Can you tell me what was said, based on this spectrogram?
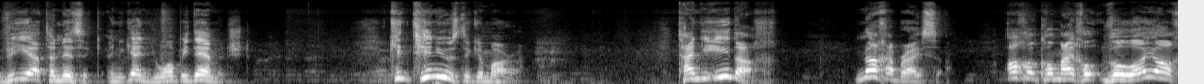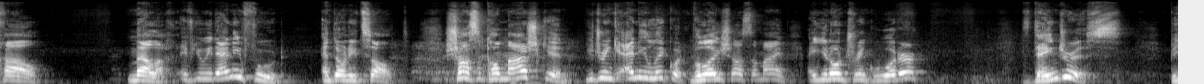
v'iyata nizik. And again, you won't be damaged. Continues the Gemara. Tanya idach, nocha Braisa. Achal kol meichel v'loy ochal melach. If you eat any food and don't eat salt. Shasa kol mashkin. You drink any liquid. V'loy shasa. And you don't drink water. It's dangerous. By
